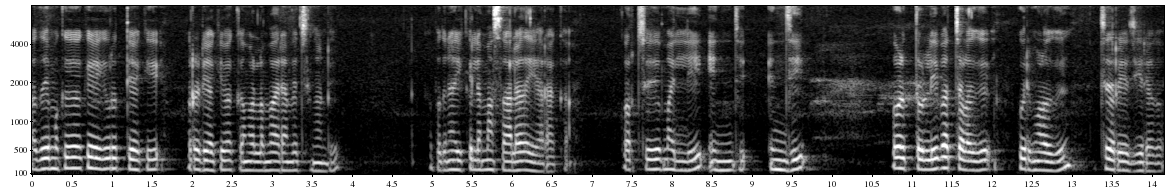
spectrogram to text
അത് നമുക്ക് കേക്ക് വൃത്തിയാക്കി റെഡിയാക്കി വെക്കാം. വെള്ളം വാരാൻ വെച്ചങ്ങാണ്ട്. അപ്പോൾ അതിനായിക്കെല്ലാം മസാല തയ്യാറാക്കാം. കുറച്ച് മല്ലി ഇഞ്ചി ഇഞ്ചി വെളുത്തുള്ളി പച്ചമുളക് കുരുമുളക് ചെറിയ ജീരകം.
